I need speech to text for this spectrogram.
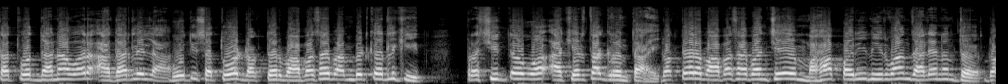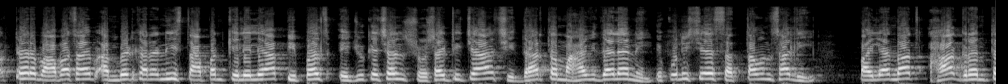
तत्वज्ञानावर आधारलेला बोधिसत्व डॉक्टर बाबासाहेब आंबेडकर लिखित प्रसिद्ध व अखेरचा ग्रंथ आहे. डॉक्टर बाबासाहेबांचे महापरिनिर्वाण झाल्यानंतर डॉक्टर बाबासाहेब आंबेडकरांनी स्थापन केलेल्या पीपल्स एज्युकेशन सोसायटीच्या सिद्धार्थ महाविद्यालयाने एकोणीसशे सत्तावन्न साली पहिल्यांदाच हा ग्रंथ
